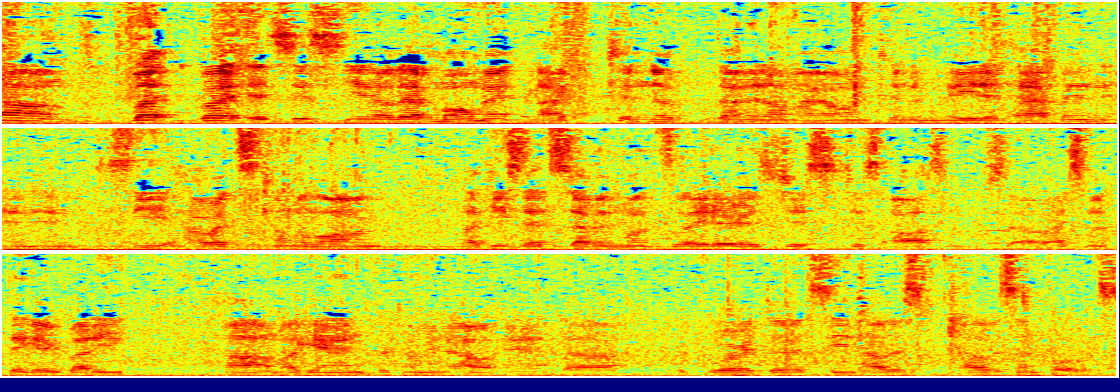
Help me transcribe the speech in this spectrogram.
Um, but but it's just you know that moment I couldn't have done it on my own, couldn't have made it happen, see how it's come along. Like you said, seven months later is just just awesome. So I just want to thank everybody um, again for coming out, and uh, look forward to seeing how this how this unfolds.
